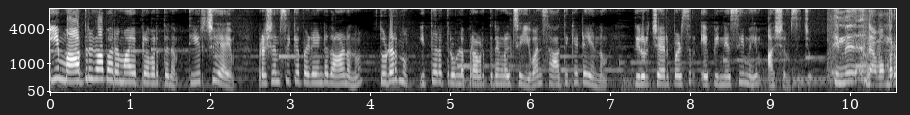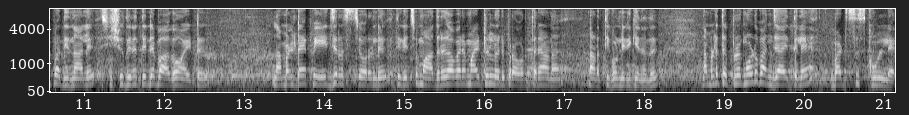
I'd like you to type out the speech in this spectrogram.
ഈ മാതൃകാപരമായ പ്രവർത്തനം തീർച്ചയായും പ്രശംസിക്കപ്പെടേണ്ടതാണെന്നും തുടർന്നും ഇത്തരത്തിലുള്ള പ്രവർത്തനങ്ങൾ ചെയ്യുവാൻ സാധിക്കട്ടെ എന്നും തിരൂർ ചെയർപേഴ്സൺ എ പി നസീമയും ആശംസിച്ചു. ഇന്ന് നവംബർ പതിനാല് ശിശുദിനത്തിന്റെ ഭാഗമായിട്ട് നമ്മളുടെ പേജ് റെസ്റ്റോറന്റ് തികച്ചും മാതൃകാപരമായിട്ടുള്ള ഒരു പ്രവർത്തനമാണ് നടത്തിക്കൊണ്ടിരിക്കുന്നത്. നമ്മുടെ തെപ്രങ്ങോട് പഞ്ചായത്തിലെ ബഡ്സ് സ്കൂളിലെ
